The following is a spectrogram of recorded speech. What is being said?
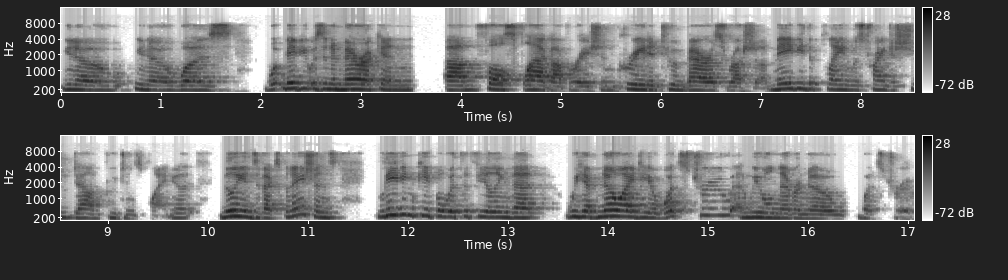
you know, you know, was what maybe it was an American um, false flag operation created to embarrass Russia. Maybe the plane was trying to shoot down Putin's plane. You know, millions of explanations, leaving people with the feeling that we have no idea what's true and we will never know what's true.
